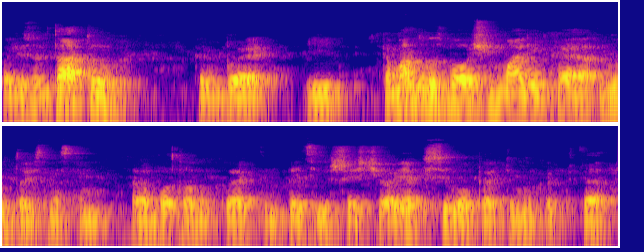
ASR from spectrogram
по результату, как бы, и Команда у нас была очень маленькая, ну, то есть у нас там работало над проектом 5 или 6 человек всего, поэтому как-то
